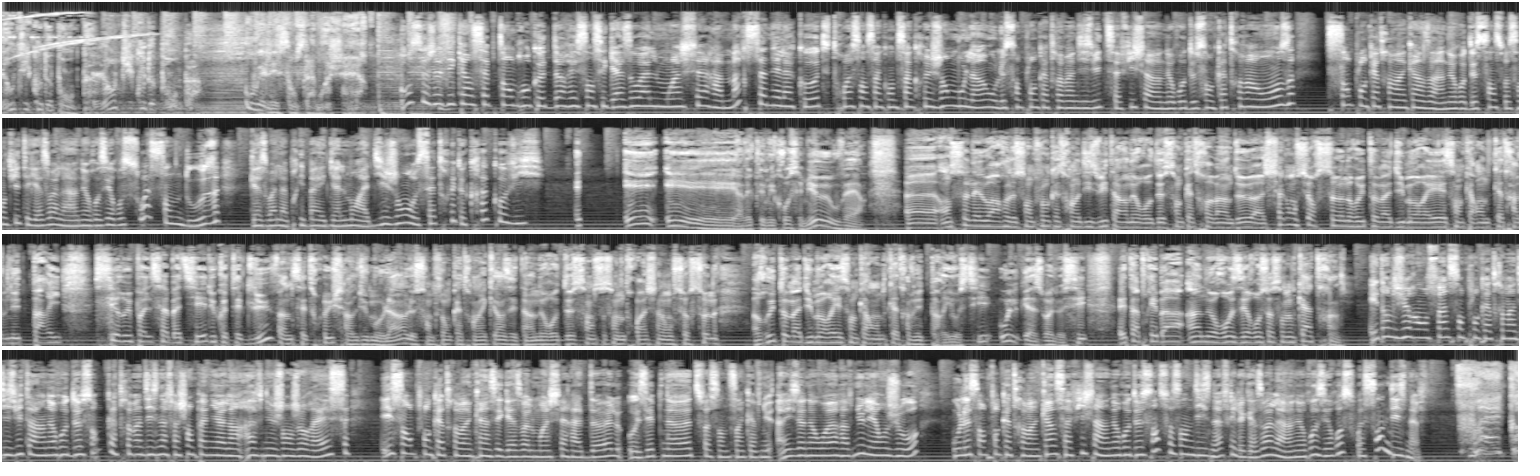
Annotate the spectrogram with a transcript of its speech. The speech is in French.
L'anticoup de pompe, l'anticoup de pompe. Où est l'essence la moins chère On ce jeudi 15 septembre en Côte d'Or, essence et gasoil moins cher à Marsanet-la-Côte, 355 rue Jean Moulin, où le samplon 98 s'affiche à 1,291€. Samplon 95 à 1,268€ et gasoil à 1,072€. Gasoil à prix bas également à Dijon, au 7 rue de Cracovie. Et, et avec le micro, c'est mieux ouvert. Euh, en Saône-et-Loire, le samplon 98 à 1,282€ à Chalon-sur-Saône, rue Thomas Dumoré, 144 avenue de Paris, 6 rue Paul Sabatier, du côté de Lu, 27 rue Charles Dumoulin. Le samplon 95 est à 1,263€ à Chalon-sur-Saône, rue Thomas Dumoré, 144 avenue de Paris aussi, où le gasoil aussi est à prix bas 1,064€. Et dans le Jura, enfin, samplon 98 à 1,299€ à Champagnol, 1 avenue Jean Jaurès. Et samplon 95 et gasoil moins cher à Dole, aux Epnotes, 65 avenue Eisenhower, avenue Léon Où le samplon 95 s'affiche à 1,279€ et le gasoil à 1,079€. Fréquence Plus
